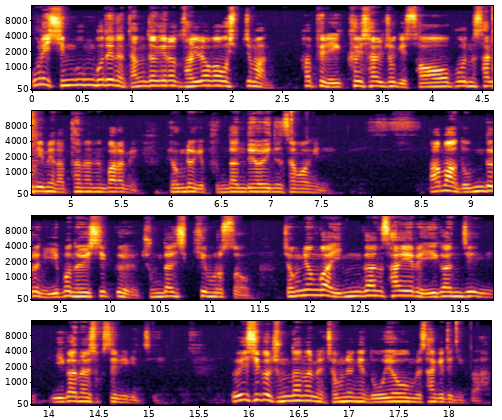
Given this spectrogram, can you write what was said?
우리 진궁 부대는 당장이라도 달려가고 싶지만 하필 이클샬족이 서분 살림에 나타나는 바람에 병력이 분단되어 있는 상황이네. 아마 놈들은 이번 의식을 중단시킴으로써 정령과 인간 사이를 이간지, 이간할 속셈이겠지. 의식을 중단하면 정령의 노여움을 사게 되니까.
